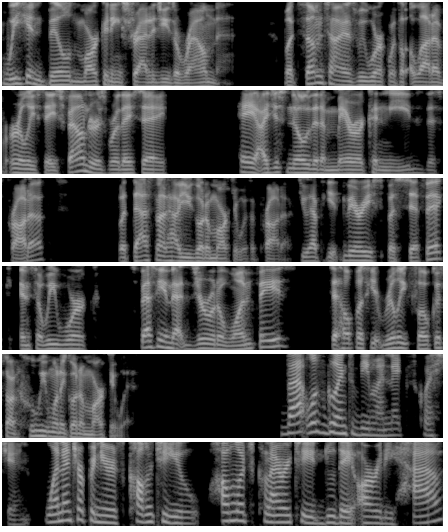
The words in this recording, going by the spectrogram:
we can build marketing strategies around that. But sometimes we work with a lot of early stage founders where they say, Hey, I just know that America needs this product, but that's not how you go to market with a product. You have to get very specific. And so we work, especially in that zero to one phase, to help us get really focused on who we want to go to market with. That was going to be my next question. When entrepreneurs come to you, how much clarity do they already have?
